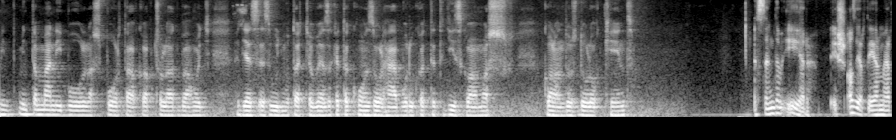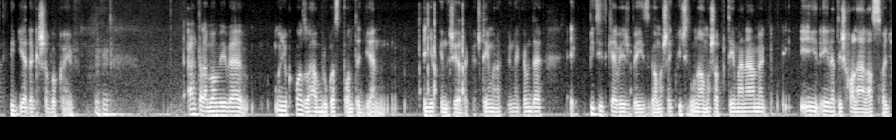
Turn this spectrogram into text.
mint, mint a Moneyball a sporttal kapcsolatban, hogy, hogy ez, ez úgy mutatja be ezeket a konzolháborúkat, tehát egy izgalmas, kalandos dologként. Ez szerintem ér, és azért ér, mert így érdekesebb a könyv. Uh-huh. Általában véve mondjuk a konzolháborúk az pont egy ilyen egyébként is érdekes témának tűnik nekem, de egy picit kevésbé izgalmas, egy kicsit unalmasabb témánál, meg élet és halál az, hogy,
